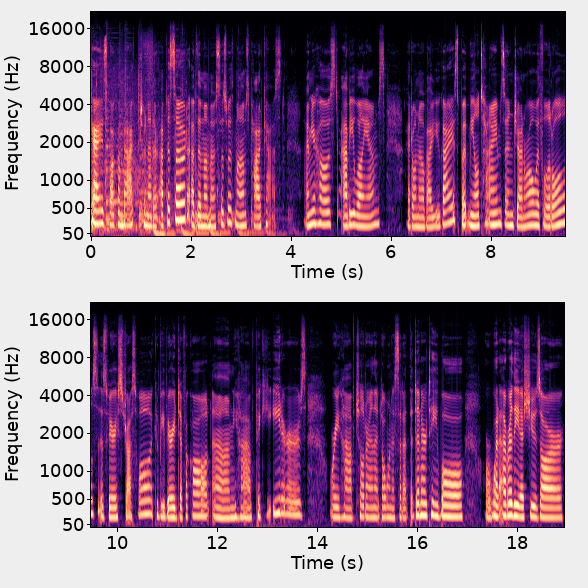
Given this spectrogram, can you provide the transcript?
Hey guys, welcome back to another episode of the Mimosas with Moms podcast. I'm your host, Abby Williams. I don't know about you guys, but meal times in general with littles is very stressful. It could be very difficult. Um, you have picky eaters, or you have children that don't want to sit at the dinner table, or whatever the issues are.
